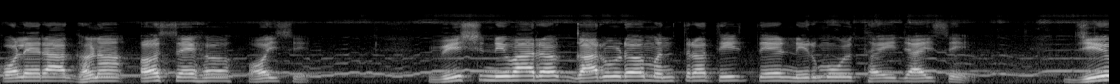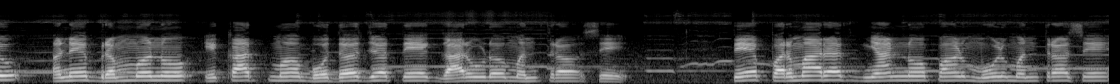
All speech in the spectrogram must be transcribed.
કોલેરા ઘણા અસહ્ય હોય છે. વિષ નિવારક ગારુડ મંત્રથી તે નિર્મૂળ થઈ જાય છે. જીવ અને બ્રહ્મનો એકાત્મ બોધ જ તે ગારુડ મંત્ર છે. તે પરમારથ જ્ઞાનનો પણ મૂળ મંત્ર છે.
